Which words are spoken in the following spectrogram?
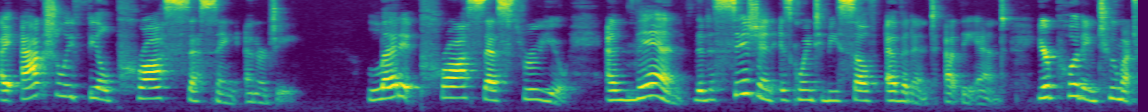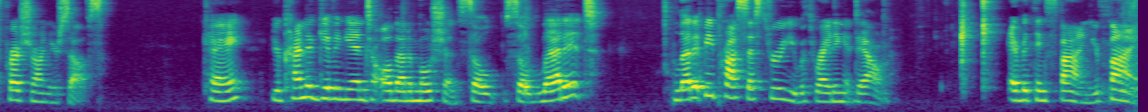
I actually feel processing energy. Let it process through you. And then the decision is going to be self evident at the end. You're putting too much pressure on yourselves. Okay? You're kind of giving in to all that emotion. So so let it let it be processed through you with writing it down. Everything's fine. You're fine.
